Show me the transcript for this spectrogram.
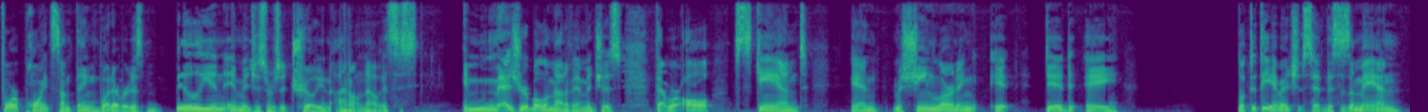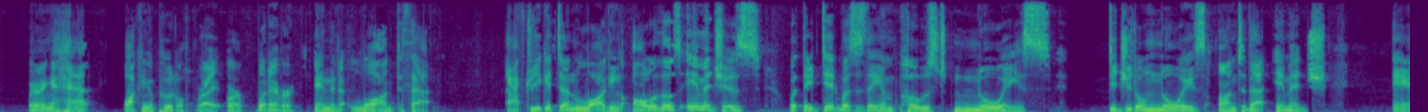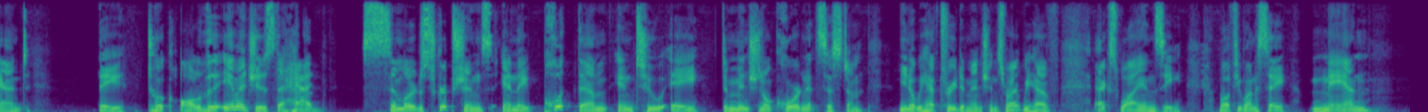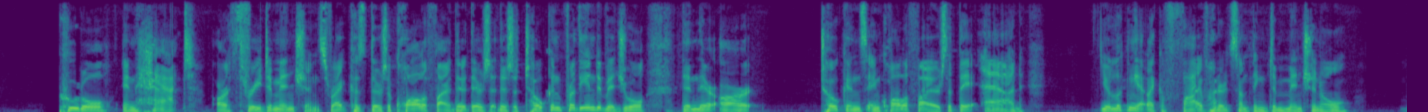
four point something, whatever it is, billion images, or is it trillion? I don't know. It's this immeasurable amount of images that were all scanned and machine learning. It did a looked at the image, said this is a man wearing a hat, walking a poodle, right, or whatever, and then it logged that. After you get done logging all of those images, what they did was is they imposed noise, digital noise onto that image, and they took all of the images that had similar descriptions and they put them into a dimensional coordinate system. You know, we have three dimensions, right? We have X, Y, and Z. Well, if you want to say man, poodle, and hat are three dimensions, right? Because there's a qualifier. There, there's a, there's a token for the individual. Then there are tokens and qualifiers that they add. You're looking at like a 500 something dimensional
